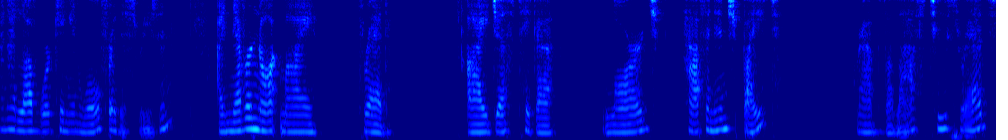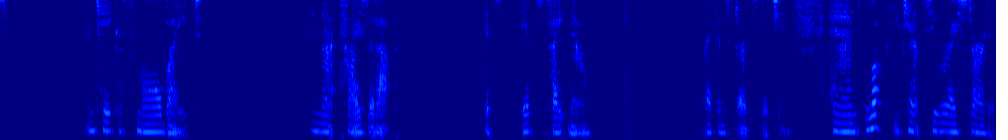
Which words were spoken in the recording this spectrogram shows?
and I love working in wool for this reason. I never knot my thread. I just take a large half an inch bite, grab the last two threads, and take a small bite and that ties it up. It's, it's tight now. I can start stitching. And look, you can't see where I started.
